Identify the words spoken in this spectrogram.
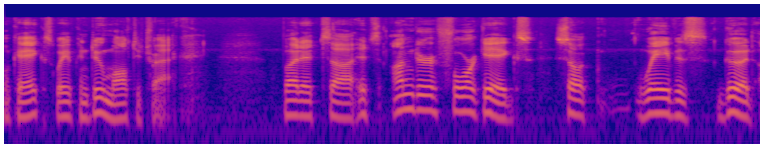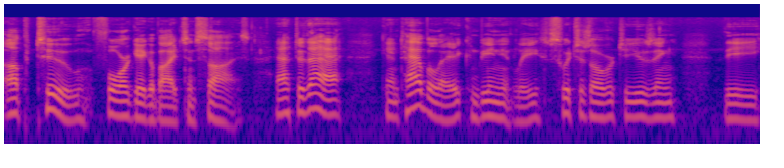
okay, because Wave can do multi-track but it's uh, it's under four gigs. So Wave is good up to 4 gigabytes in size. After that, Cantabile conveniently switches over to using the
